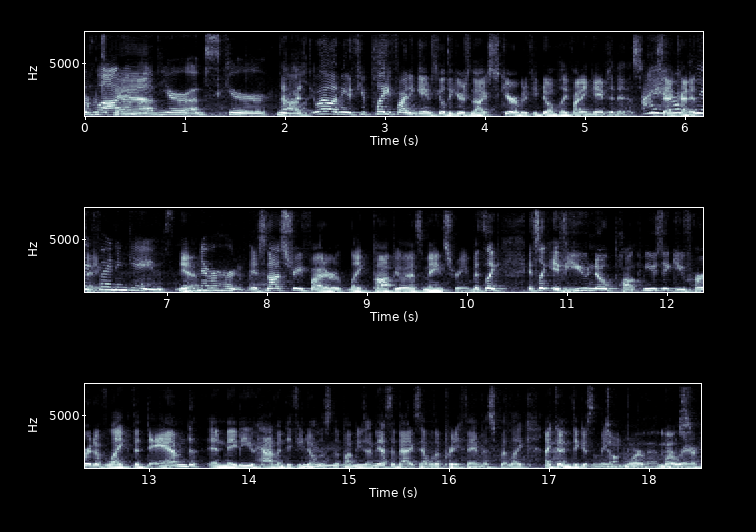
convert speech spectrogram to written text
are from bottom Japan. of your obscure No, knowledge. well, I mean, if you play fighting games, Guilty Gear is not obscure, but if you don't play fighting games, it is. I It's that have kind of played thing. fighting games. Yeah. I've never heard of it. It's not Street Fighter like popular. That's mainstream. But it's like it's like if you know punk music, you've heard of like The Damned, and maybe you haven't if you don't listen to mm-hmm. punk music. I mean, that's a bad example. They're pretty famous, but like I couldn't think of something don't know more what that more is. rare.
